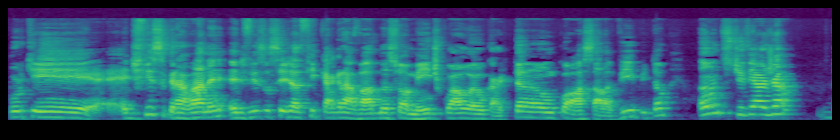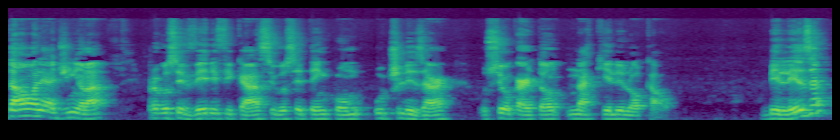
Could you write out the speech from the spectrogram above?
Porque é difícil gravar, né? É difícil você já ficar gravado na sua mente qual é o cartão, qual a sala VIP. Então, antes de viajar, dá uma olhadinha lá para você verificar se você tem como utilizar o seu cartão naquele local. Beleza?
